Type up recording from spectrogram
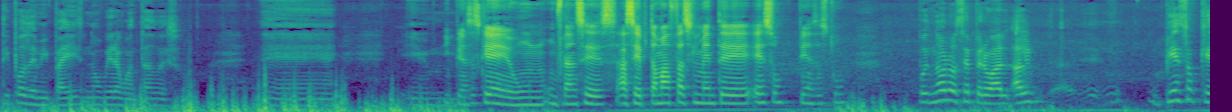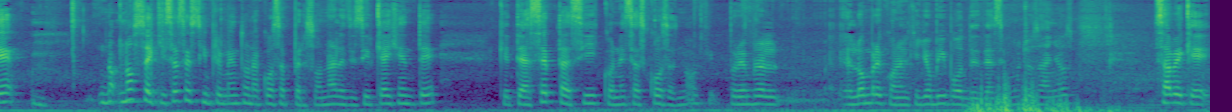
tipo de mi país no hubiera aguantado eso. Eh, y, piensas que un, francés acepta más fácilmente eso? ¿Piensas tú? Pues no lo sé, pero al, pienso que, no, no sé, quizás es simplemente una cosa personal, es decir, que hay gente que te acepta así con esas cosas, ¿no? Por ejemplo, el, hombre con el que yo vivo desde hace muchos años sabe que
